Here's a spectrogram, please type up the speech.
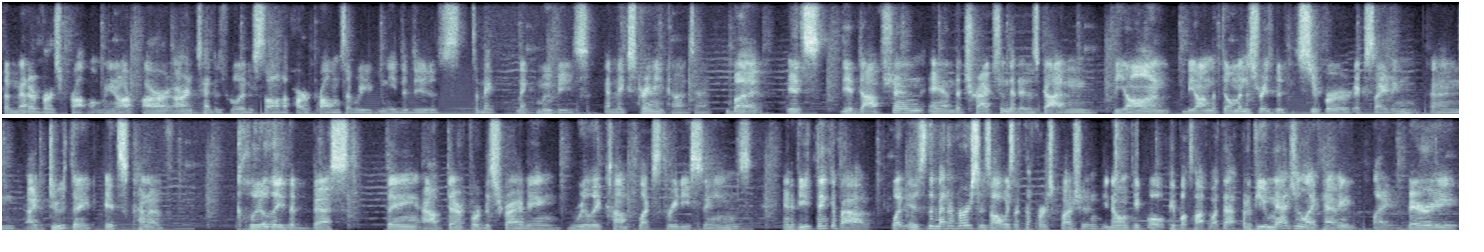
the metaverse problem. You know, our, our, our intent is really to solve the hard problems that we need to do to, to make, make movies and make streaming content. But it's the adoption and the traction that it has gotten beyond beyond the film industry has been super exciting. And I do think it's kind of clearly the best thing out there for describing really complex 3D scenes. And if you think about what is the metaverse is always like the first question, you know, when people people talk about that. But if you imagine like having like very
